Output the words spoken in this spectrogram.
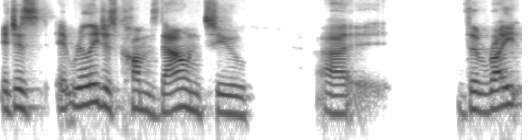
It just, it really just comes down to uh, the right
